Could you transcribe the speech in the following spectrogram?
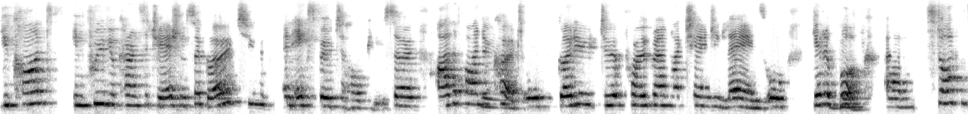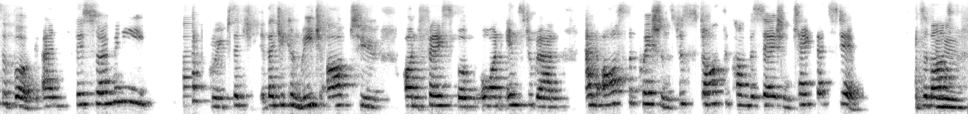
you can't improve your current situation. So go to an expert to help you. So either find a mm. coach or go to do a program like Changing Lanes or get a book. Mm. Um, start with a book. And there's so many groups that, that you can reach out to on Facebook or on Instagram and ask the questions. Just start the conversation. Take that step. It's about mm-hmm.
